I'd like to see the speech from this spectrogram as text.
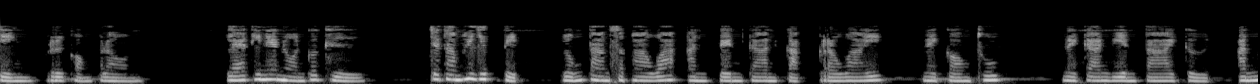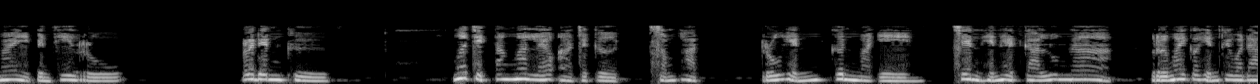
จริงหรือของปลอม และที่แน่นอนก็คือ จะทำให้ยึดติดหลงตามสภาวะอันเป็นการกักกระไว้ ในกองทุกข์ ในการเวียนตายเกิด อันไม่เป็นที่รู้ ประเด็นคือ เมื่อจิตตั้งมั่นแล้วอาจจะเกิด สัมผัส รู้เห็นขึ้นมาเอง เช่นเห็นเหตุการณ์ล่วงหน้า หรือไม่ก็เห็นเทวดา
